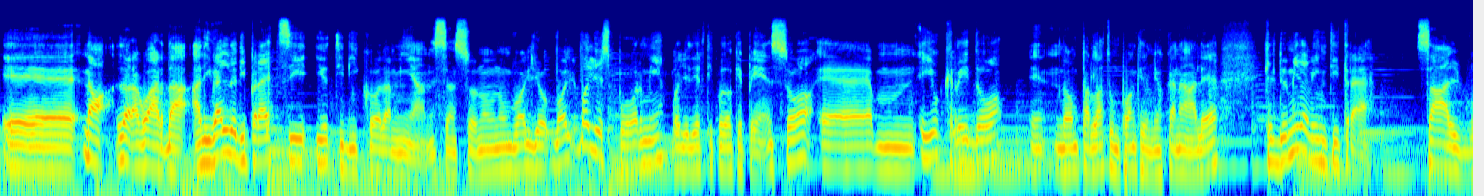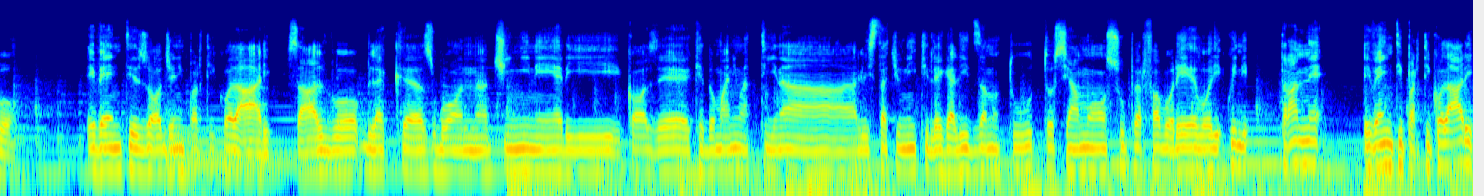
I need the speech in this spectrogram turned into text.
E, no, allora guarda, a livello di prezzi io ti dico la mia, nel senso non, non voglio, voglio, voglio, espormi, voglio dirti quello che penso ehm, e io credo, e ne ho parlato un po' anche nel mio canale, che il 2023, salvo eventi esogeni particolari, salvo Black Swan, cigni neri, cose che domani mattina gli Stati Uniti legalizzano tutto, siamo super favorevoli, quindi tranne eventi particolari,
